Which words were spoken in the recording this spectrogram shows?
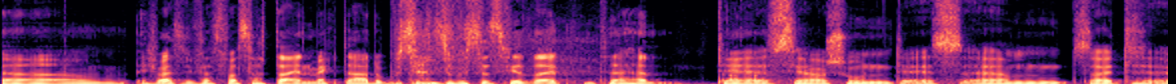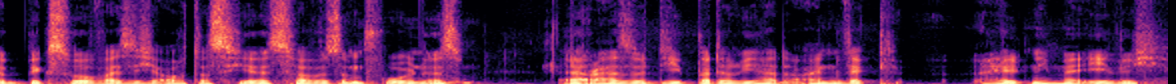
ähm, ich weiß nicht, was, was sagt dein Mac da? Du bist, du bist jetzt hier seit. Der, der ist ja schon, der ist ähm, seit äh, Big Sur weiß ich auch, dass hier Service empfohlen ist. Ja. Also die Batterie hat einen weg, hält nicht mehr ewig.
